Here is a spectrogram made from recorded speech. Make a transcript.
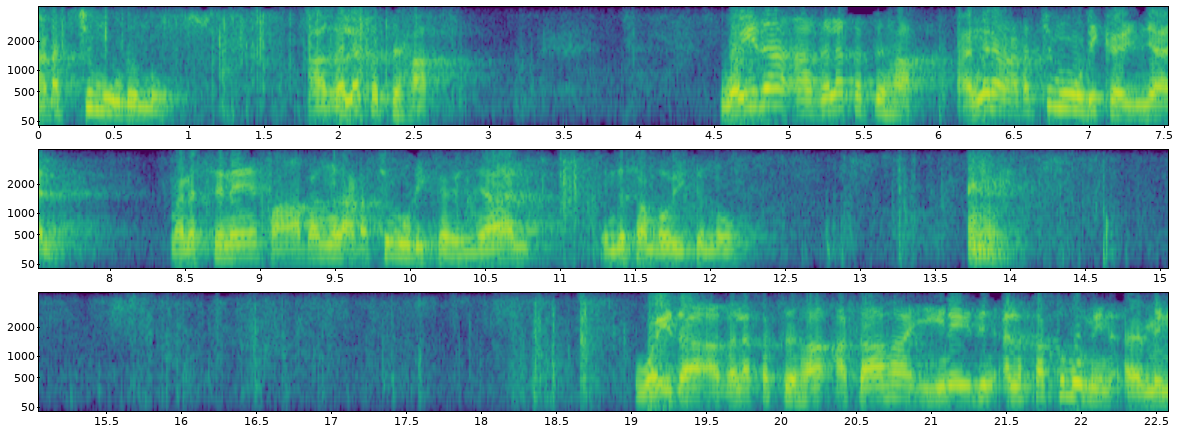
അടച്ചു മൂടുന്നു. അകലക്കത്തുഹ വൈദ അകലക്കത്തുഹ അങ്ങനെ അടച്ചു മൂടിക്കഴിഞ്ഞാൽ മനസ്സിനെ പാപങ്ങൾ അടച്ചു മൂടിക്കഴിഞ്ഞാൽ എന്ത് സംഭവിക്കുന്നു? വൈദ അകലക്കത്തുഹ അസാഹ ഈനൈദിൻ അൽ മിൻ മിൻ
